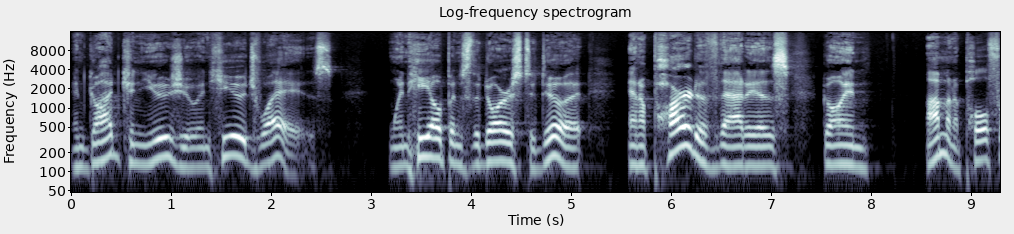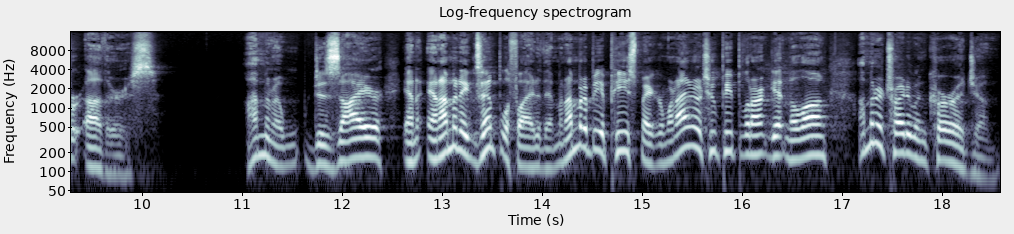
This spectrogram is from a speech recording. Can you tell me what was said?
And God can use you in huge ways when He opens the doors to do it. And a part of that is going, I'm going to pull for others. I'm going to desire, and, and I'm going to exemplify to them, and I'm going to be a peacemaker. When I know two people that aren't getting along, I'm going to try to encourage them.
